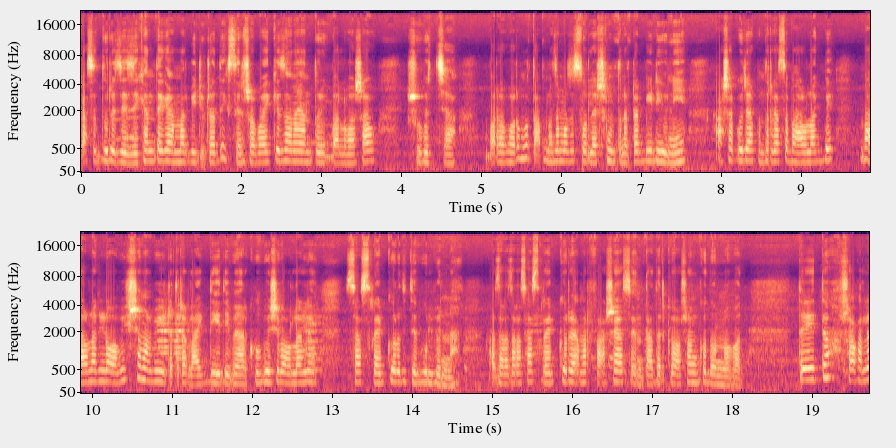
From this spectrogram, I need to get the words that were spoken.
কাছে দূরে যে যেখান থেকে আমার ভিডিওটা দেখছেন, সবাইকে জানাই আন্তরিক ভালোবাসাও শুভেচ্ছা। বরাবর মতো আপনাদের মাঝে চলে আসার মতন একটা ভিডিও নিয়ে। আশা করি আপনাদের কাছে ভালো লাগবে। ভালো লাগলে অবশ্যই আমার ভিডিওটাতে একটা লাইক দিয়ে দেবেন আর খুব বেশি ভালো লাগলে সাবস্ক্রাইব করে দিতে ভুলবেন না। আর যারা যারা সাবস্ক্রাইব করে আমার পাশে আছেন, তাদেরকে অসংখ্য ধন্যবাদ। তো এই তো, সকালে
